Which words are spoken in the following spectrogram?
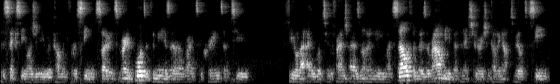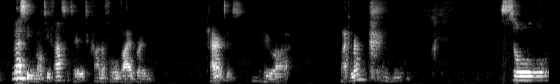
the sexy ingenue who were coming for a scene. So it's very important for me as a writer creator to feel like I want to enfranchise not only myself and those around me, but the next generation coming up to be able to see messy, multifaceted, colourful, vibrant characters who are black and brown. So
